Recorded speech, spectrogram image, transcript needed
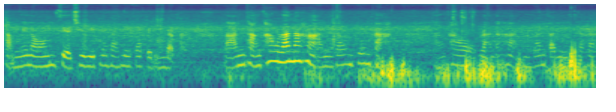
ทำให้น้องเสียชีวิตนะคะนี่ก็เป็นแบบร้านทางเข้าร้านอาหารนะคะเพื่อนๆค่ะ ทางเข้าร้านอาหารบ้านตานีนะคะ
